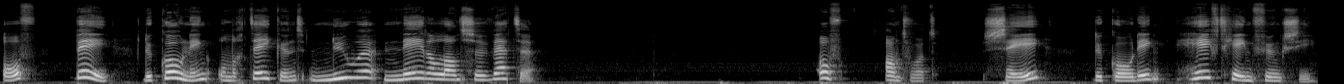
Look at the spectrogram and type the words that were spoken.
Of B. De koning ondertekent nieuwe Nederlandse wetten. Of antwoord C. De koning heeft geen functie.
